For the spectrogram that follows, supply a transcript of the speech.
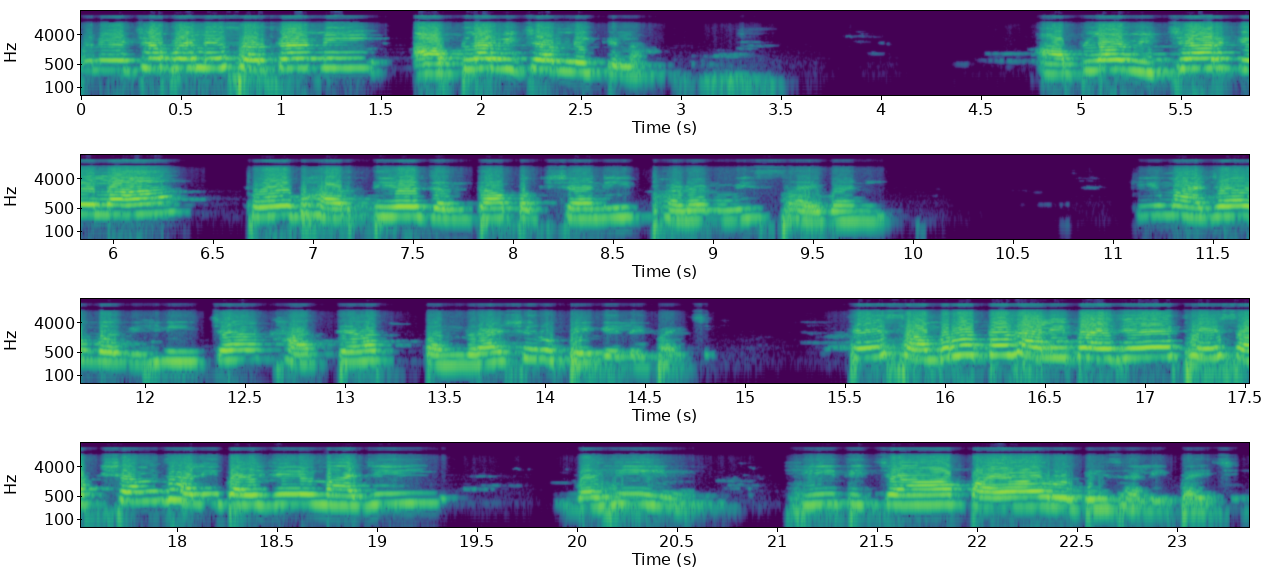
पण याच्या पहिले सरकारने आपला विचार नाही केला. आपला विचार केला तो भारतीय जनता पक्षाने फडणवीस साहेबांनी की माझ्या भगिनीच्या खात्यात पंधराशे रुपये गेले पाहिजे. ते समृद्ध झाली पाहिजे ते सक्षम झाली पाहिजे माझी बहीण ही तिच्या पायावर उभी झाली पाहिजे.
